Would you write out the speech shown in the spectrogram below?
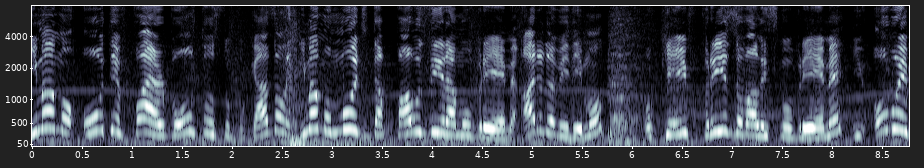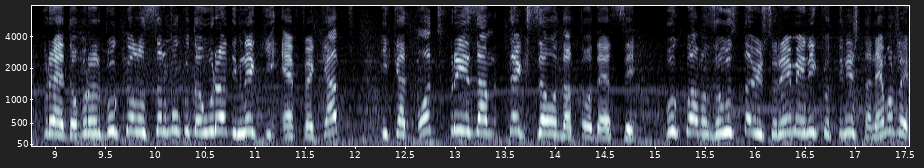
Imamo ovdje Fireball, to smo pokazali. Imamo moć da pauziramo vrijeme. Ajde da vidimo. Ok, frizovali smo vrijeme. I ovo je predobro, jer bukvalno sad mogu da uradim neki efekat. I kad odfrizam, tek se onda to desi. Bukvalno zaustaviš vrijeme i niko ti ništa ne može.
